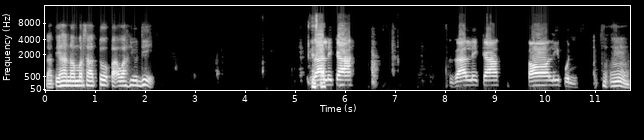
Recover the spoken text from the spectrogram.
Latihan nomor satu Pak Wahyudi. Ya, Ustaz. Zalika Zalika tolibun. Mm-mm.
